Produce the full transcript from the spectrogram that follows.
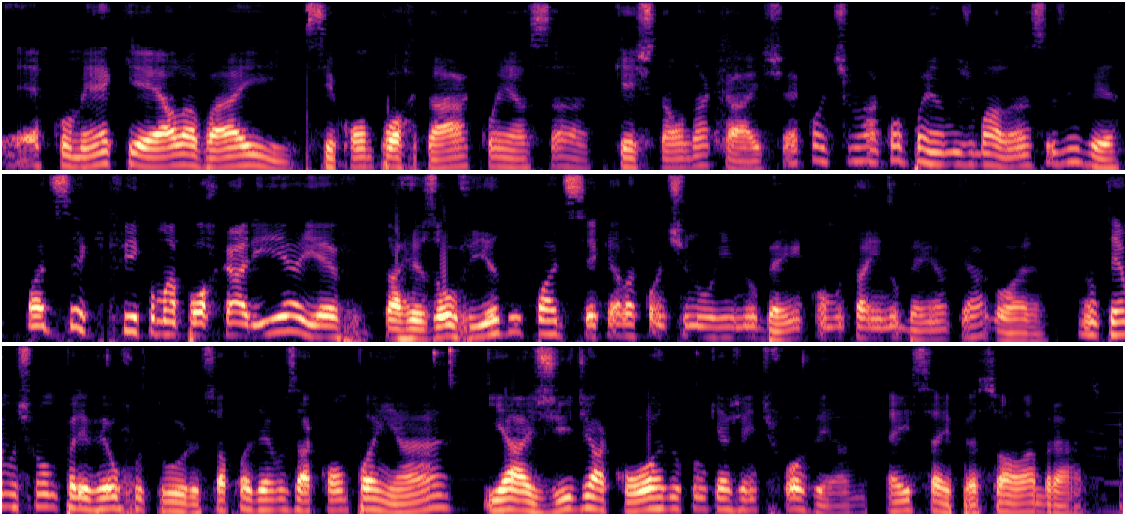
é como é que ela vai se comportar com essa questão da caixa. É continuar acompanhando os balanços e ver. Pode ser que fique uma porcaria e está é, resolvido, e pode ser que ela continue indo bem como está indo bem até agora. Não temos como prever o futuro, só podemos acompanhar e agir de acordo com o que a gente for vendo. É isso aí, pessoal. Um abraço.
